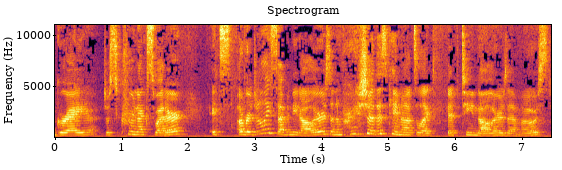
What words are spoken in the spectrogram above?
gray, just crew neck sweater. It's originally $70 and I'm pretty sure this came out to like $15 at most.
